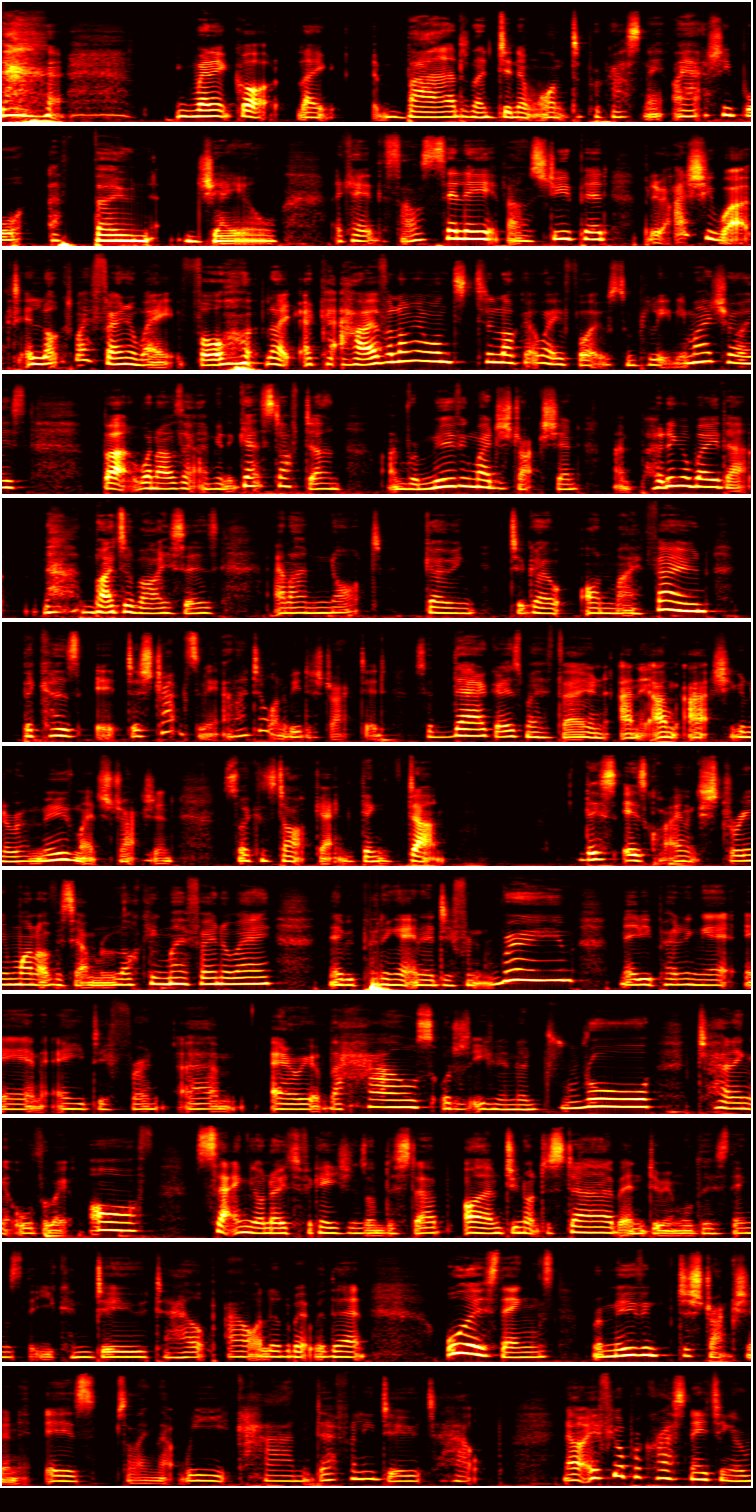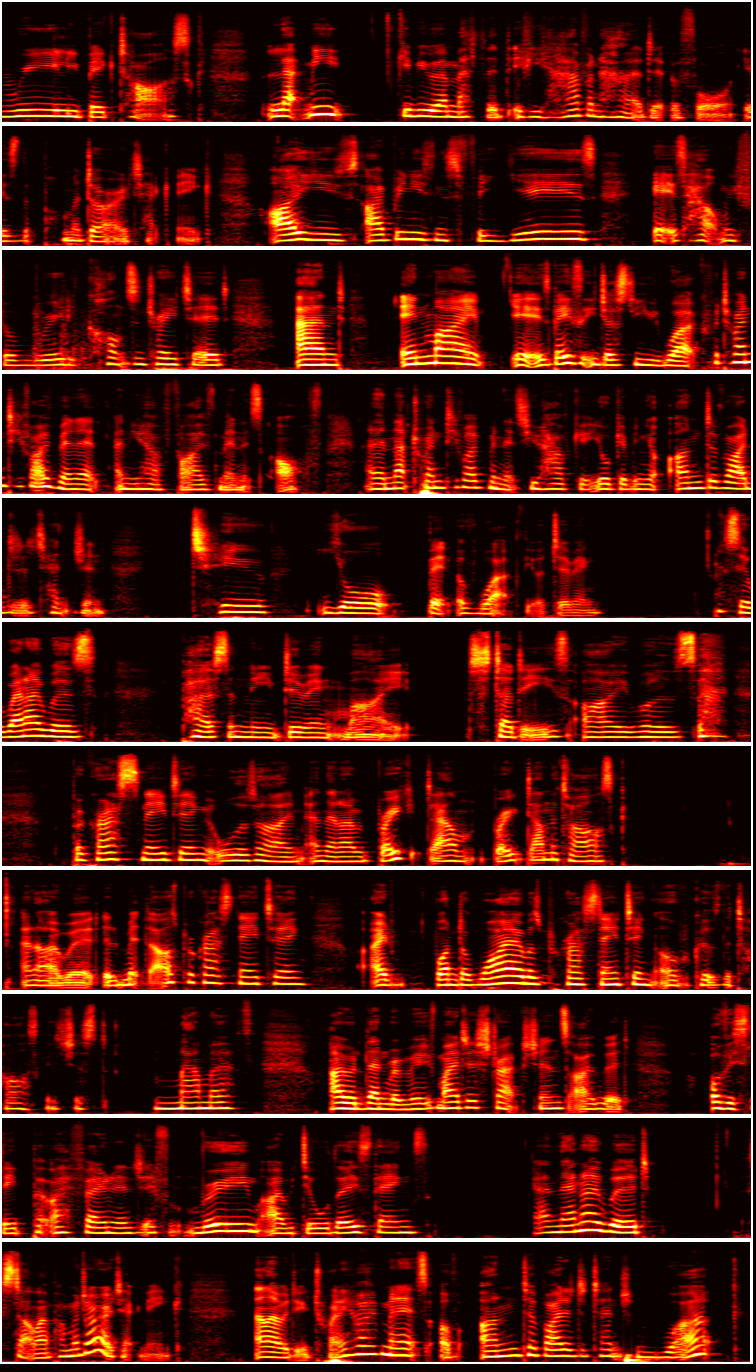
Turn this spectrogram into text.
when it got like bad and I didn't want to procrastinate, I actually bought a phone jail. Okay, this sounds silly, it sounds stupid, but it actually worked. It locked my phone away for like however long I wanted to lock it away for. It was completely my choice. But when I was like, I'm going to get stuff done, I'm removing my distraction, I'm putting away that my devices, and I'm not going to go on my phone because it distracts me and I don't want to be distracted. So there goes my phone, and I'm actually going to remove my distraction so I can start getting things done. This is quite an extreme one. Obviously, I'm locking my phone away, maybe putting it in a different room, maybe putting it in a different um, area of the house, or just even in a drawer, turning it all the way off, setting your notifications on disturb, um, do not disturb, and doing all those things that you can do to help out a little bit with it. All those things, removing distraction is something that we can definitely do to help. Now, if you're procrastinating a really big task, let me give you a method if you haven't heard it before is the pomodoro technique. I use i've been using this for years. It has helped me feel really concentrated. And in my it is basically just you work for 25 minutes and you have 5 minutes off. And in that 25 minutes you have you're giving your undivided attention to your bit of work that you're doing. So when i was personally doing my studies i was procrastinating all the time and then i would break it down break down the task and I would admit that I was procrastinating. I'd wonder why I was procrastinating. Oh, because the task is just mammoth. I would then remove my distractions. I would obviously put my phone in a different room. I would do all those things. And then I would start my Pomodoro technique. And I would do 25 minutes of undivided attention work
